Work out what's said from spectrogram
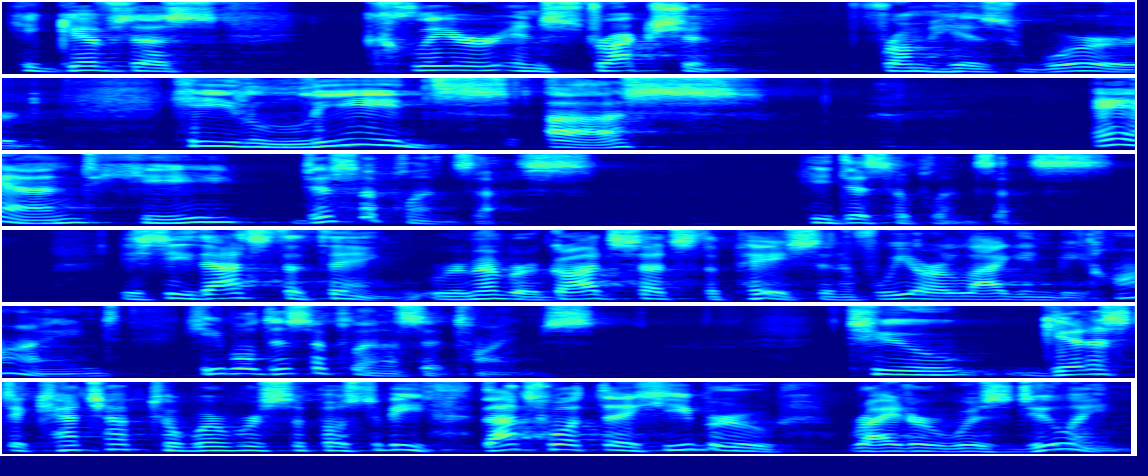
He gives us clear instruction from his word. He leads us and he disciplines us. He disciplines us. You see, that's the thing. Remember, God sets the pace, and if we are lagging behind, he will discipline us at times to get us to catch up to where we're supposed to be. That's what the Hebrew writer was doing.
